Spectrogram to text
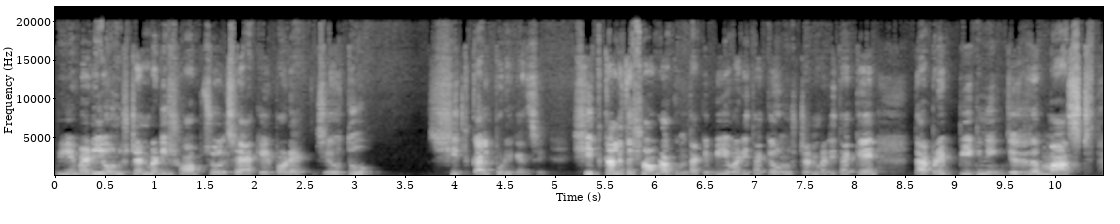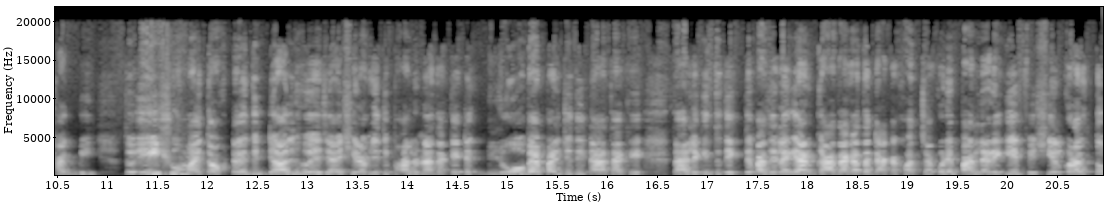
বিয়েবাড়ি অনুষ্ঠান বাড়ি সব চলছে একের পর এক। যেহেতু শীতকাল পড়ে গেছে। শীতকালে তো সব রকম থাকে। বিয়ে বাড়ি থাকে অনুষ্ঠান বাড়ি থাকে, তারপরে পিকনিক যেটা তো মাস্ট থাকবেই। তো এই সময় ত্বকটা যদি ডাল হয়ে যায় সেরকম যদি ভালো না থাকে এটা গ্লো ব্যাপার যদি না থাকে, তাহলে কিন্তু দেখতে বাজে লাগে। আর গাদা গাদা টাকা খরচা করে পার্লারে গিয়ে ফেসিয়াল করা তো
